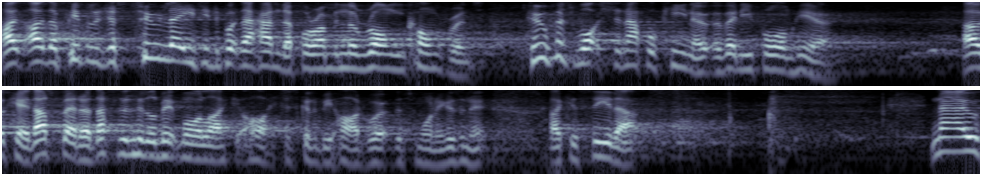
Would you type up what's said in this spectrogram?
Either people are just too lazy to put their hand up or I'm in the wrong conference. Who has watched an Apple keynote of any form here? Okay, that's better. That's a little bit more like, oh, it's just going to be hard work this morning, isn't it? I can see that. Now,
